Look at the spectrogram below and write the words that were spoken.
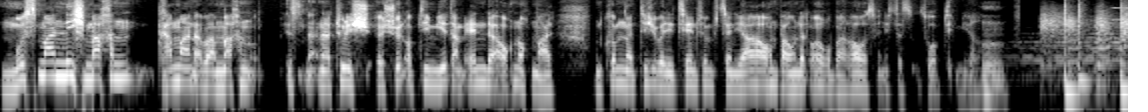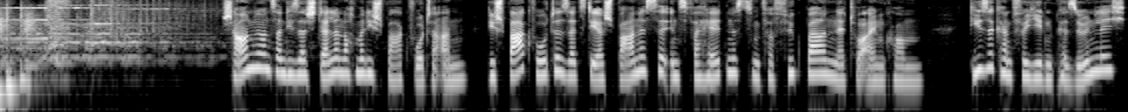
Muss man nicht machen, kann man aber machen, ist natürlich äh, schön optimiert am Ende auch nochmal und kommen natürlich über die 10, 15 Jahre auch ein paar hundert Euro bei raus, wenn ich das so optimiere. Mhm. Schauen wir uns an dieser Stelle nochmal die Sparquote an. Die Sparquote setzt die Ersparnisse ins Verhältnis zum verfügbaren Nettoeinkommen. Diese kann für jeden persönlich,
